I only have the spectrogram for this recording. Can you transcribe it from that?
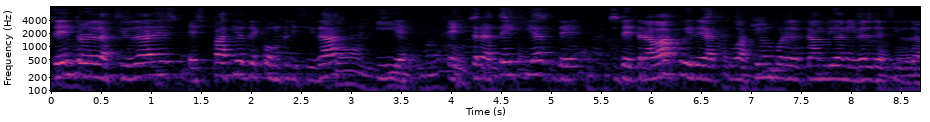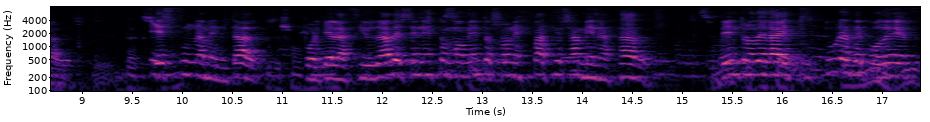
dentro de las ciudades espacios de complicidad y estrategias de, de trabajo y de actuación por el cambio a nivel de ciudades. Es fundamental porque las ciudades en estos momentos son espacios amenazados. Dentro de las estructuras de poder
